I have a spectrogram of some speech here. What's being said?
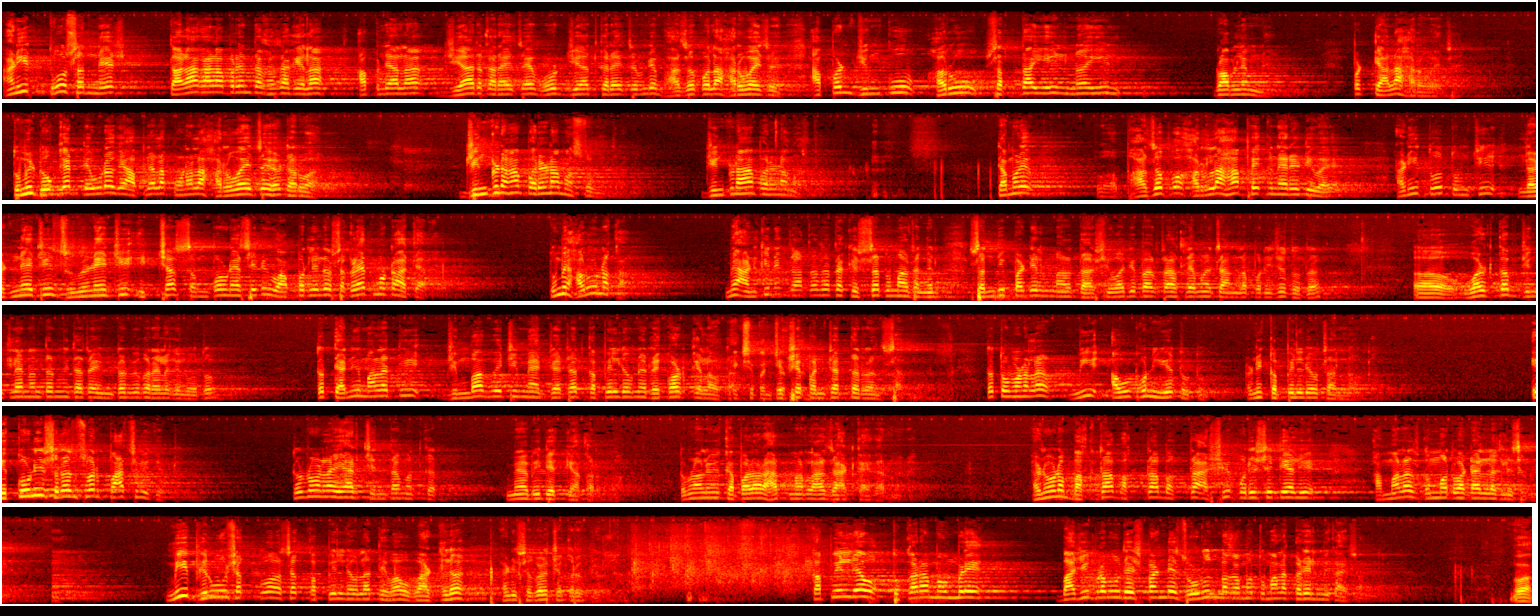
आणि तो संदेश तळागाळापर्यंत कसा गेला? आपल्याला जिहाद करायचं आहे वोट जिहाद करायचं आहे म्हणजे भाजपला हरवायचं आहे आपण जिंकू हरू सत्ता येईल न येईल प्रॉब्लेम नाही. पण त्याला हरवायचं आहे तुम्ही डोक्यात तेवढं घ्या आपल्याला कोणाला हरवायचं हे ठरवा. जिंकणं हा परिणाम असतो मित्र. जिंकणं हा परिणाम असतो. त्यामुळे भाजप हरला हा फेक नॅरेटिव्ह आहे. आणि तो तुमची लढण्याची झुंजण्याची इच्छा संपवण्यासाठी वापरलेलं सगळ्यात मोठा हत्यार आहे तुम्ही हरू नका. मी आणखीन एक जाता जाता किस्सा तुम्हाला सांगेन. संदीप पाटील मला शिवाजी पार्कचा असल्यामुळे चांगला परिचित होता. वर्ल्ड कप जिंकल्यानंतर मी त्याचा इंटरव्ह्यू करायला गेलो होतो. तर त्यांनी मला ती झिम्बाब्वेची मॅच ज्याच्यात कपिल देवने रेकॉर्ड केला होता. एकशे पंच्याहत्तर. एकशे पंच्याहत्तर रन्सचा तर तो म्हणाला मी आऊट होऊन येत होतो. आणि कपिल देव चालला होता. एकोणीस रन्सवर पाच विकेट तो म्हणाला यार चिंता मत कर. मी अभी देख क्या करतो. तो म्हणाला मी कपाळावर हात मारला हा जाट काय करणार आहे? आणि म्हणून बघता बघता बघता अशी परिस्थिती आली. आम्हालाच गंमत वाटायला लागली सगळी. मी फिरवू शकतो असं कपिल देवला तेव्हा वाटलं आणि सगळं चक्र फिरलं. कपिल देव तुकाराम मुंबळे बाजीप्रभू देशपांडे जोडून बघा मग तुम्हाला कळेल मी काय सांगतो. वा.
